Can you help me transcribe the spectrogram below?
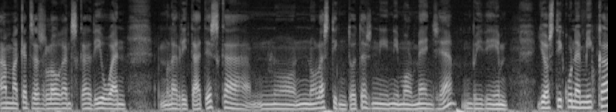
amb aquests eslògans que diuen la veritat és que no, no les tinc totes, ni, ni molt menys, eh? Vull dir, jo estic una mica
